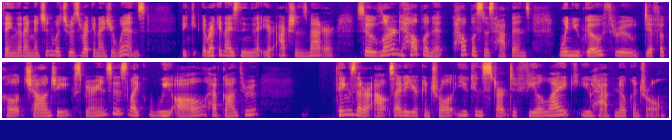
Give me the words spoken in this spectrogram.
thing that I mentioned, which was recognize your wins, recognizing that your actions matter. So learned helplessness happens when you go through difficult, challenging experiences like we all have gone through things that are outside of your control, you can start to feel like you have no control.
